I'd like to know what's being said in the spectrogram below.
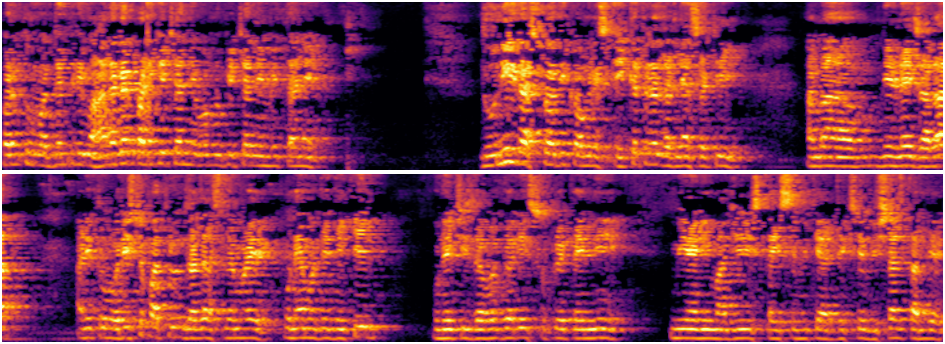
परंतु मध्यंतरी महानगरपालिकेच्या निवडणुकीच्या निमित्ताने दोन्ही राष्ट्रवादी काँग्रेस एकत्र लढण्यासाठी आम्हा निर्णय झाला आणि तो वरिष्ठ पातळीवर झाला असल्यामुळे पुण्यामध्ये देखील पुण्याची जबाबदारी सुप्रियताईंनी मी आणि माझी स्थायी समिती अध्यक्ष विशाल तांबे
